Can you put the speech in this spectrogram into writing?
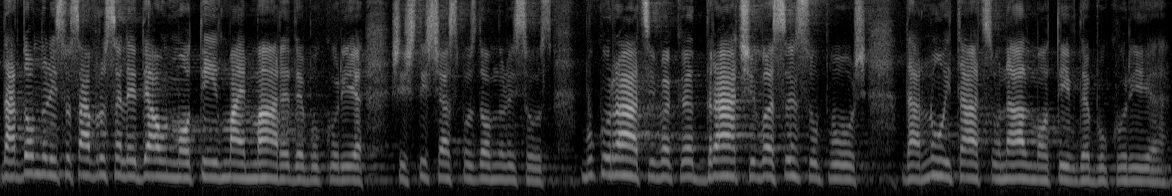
dar Domnul Isus a vrut să le dea un motiv mai mare de bucurie. Și știți ce a spus Domnul Isus? Bucurați-vă că dracii vă sunt supuși, dar nu uitați un alt motiv de bucurie.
